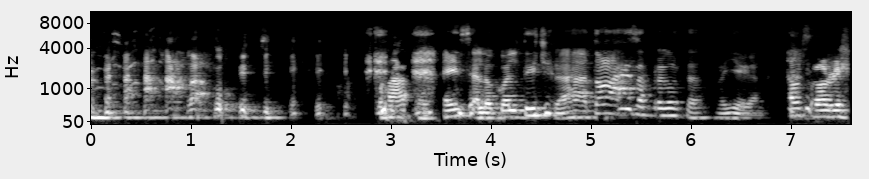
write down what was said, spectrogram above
Hey, se alocó el teacher. Ajá, todas esas preguntas no llegan. I'm sorry.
